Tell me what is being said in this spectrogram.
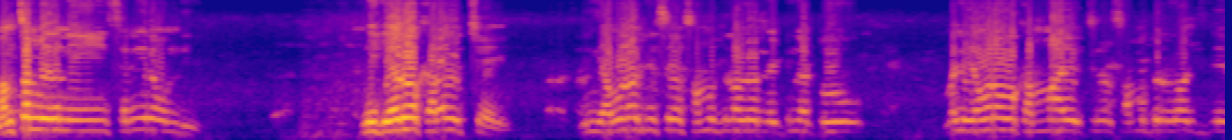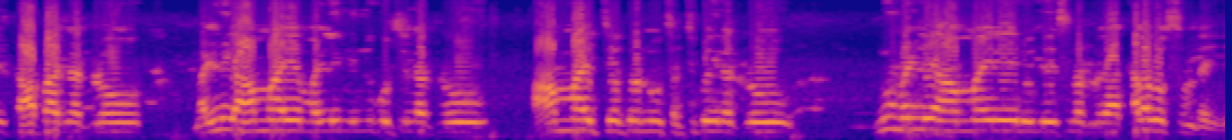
మంచం మీద నీ శరీరం ఉంది. నీకేదో కళ వచ్చాయి. నిన్ను ఎవరో తీసే సముద్రంలో నెట్టినట్టు మళ్ళీ ఎవరో ఒక అమ్మాయి వచ్చిన సముద్రంలోంచి తీసి కాపాడినట్లు మళ్ళీ ఆ అమ్మాయి మళ్ళీ నిన్ను కొట్టినట్లు ఆ అమ్మాయి చేతిలో నువ్వు చచ్చిపోయినట్లు నువ్వు మళ్ళీ ఆ అమ్మాయిని నువ్వు చేసినట్లుగా కళలు వస్తుంటాయి.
